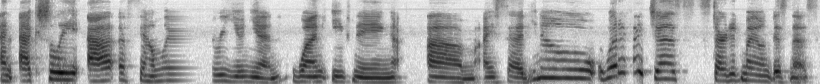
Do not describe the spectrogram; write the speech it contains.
And actually, at a family reunion one evening, um, I said, you know, what if I just started my own business?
